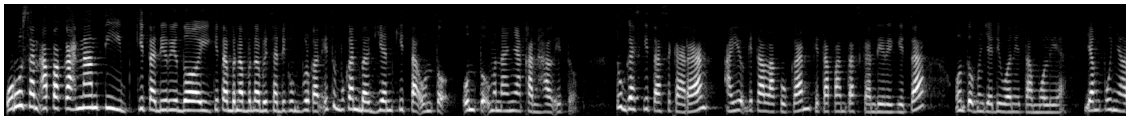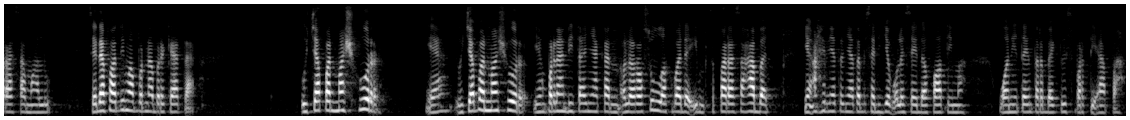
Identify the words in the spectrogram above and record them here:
urusan apakah nanti kita diridhoi, kita benar-benar bisa dikumpulkan, itu bukan bagian kita untuk untuk menanyakan hal itu. Tugas kita sekarang, ayo kita lakukan, kita pantaskan diri kita untuk menjadi wanita mulia yang punya rasa malu. Sayyidah Fatimah pernah berkata, ucapan masyhur ya, ucapan masyhur yang pernah ditanyakan oleh Rasulullah kepada para sahabat yang akhirnya ternyata bisa dijawab oleh Sayyidah Fatimah. Wanita yang terbaik itu seperti apa?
